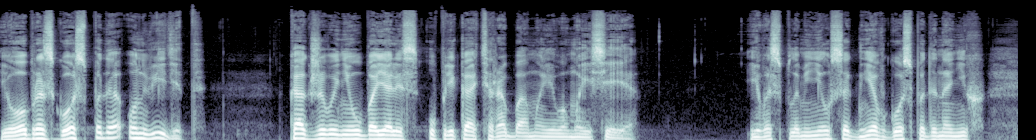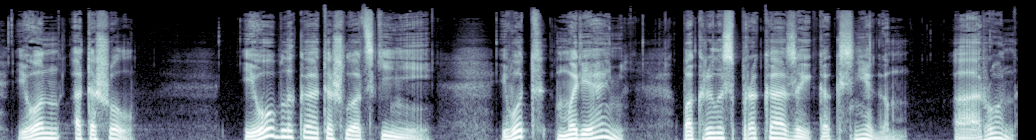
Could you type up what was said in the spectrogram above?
и образ Господа он видит. Как же вы не убоялись упрекать раба моего Моисея? И воспламенился гнев Господа на них, и он отошел. И облако отошло от скинии. И вот Мариам покрылась проказой, как снегом. Аарон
